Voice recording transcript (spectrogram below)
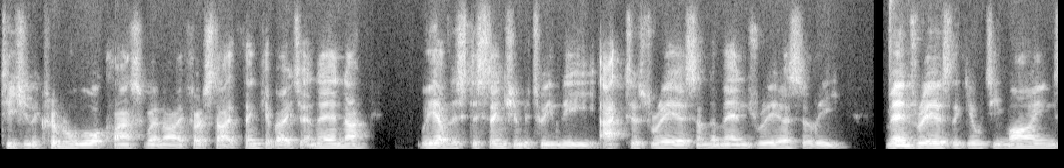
teaching the criminal law class when I first started thinking about it, and then uh, we have this distinction between the actus reus and the mens rea. So the mens rea is the guilty mind,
